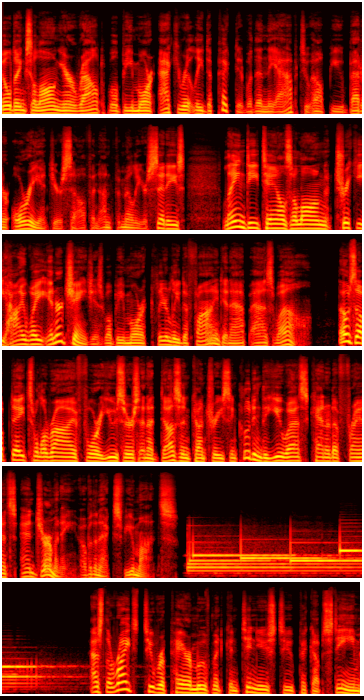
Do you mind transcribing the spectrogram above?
Buildings along your route will be more accurately depicted within the app to help you better orient yourself in unfamiliar cities. Lane details along tricky highway interchanges will be more clearly defined in app as well. Those updates will arrive for users in a dozen countries, including the US, Canada, France, and Germany, over the next few months. As the right to repair movement continues to pick up steam,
